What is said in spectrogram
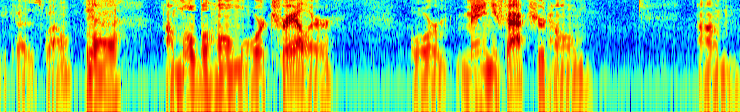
because, well, yeah, a mobile home or trailer or manufactured home um,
